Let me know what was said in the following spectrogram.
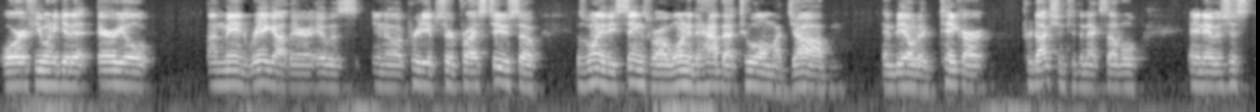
or if you want to get an aerial unmanned rig out there, it was you know a pretty absurd price too. So it was one of these things where I wanted to have that tool on my job and be able to take our production to the next level. And it was just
